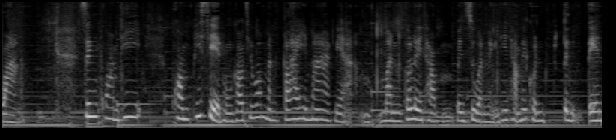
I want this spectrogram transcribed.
กว้างๆซึ่งความที่ ความพิเศษของเขาที่ว่ามันใกล้มากเนี่ย มันก็เลยทำเป็นส่วนหนึ่งที่ทำให้คนตื่นเต้น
